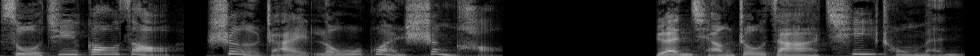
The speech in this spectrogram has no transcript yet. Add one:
所居高造，设宅楼观甚好。园墙周匝七重门。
